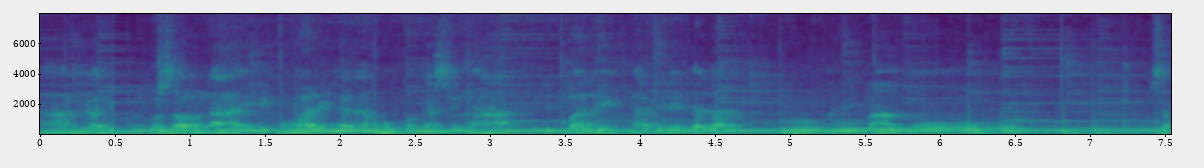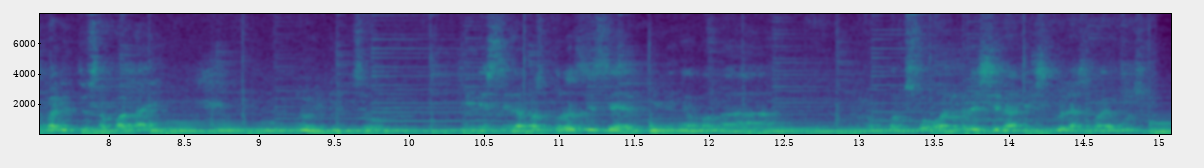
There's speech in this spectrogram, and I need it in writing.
uh, grabe ko sa una, ibalik ka na mo bakasyon na, ibalik na binidalan ang imago o sa dito sa balay. No, dito. Kini sila Pastor Cecil, kini nga mga magsuon rin sila ng eskwela sa Bible School.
